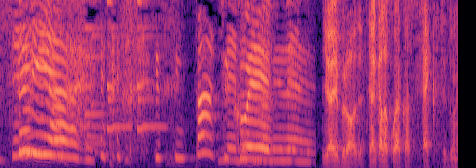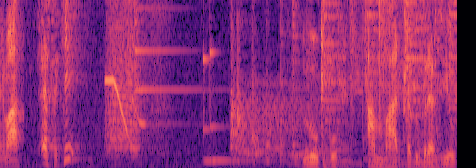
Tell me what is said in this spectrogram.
Seria. Que simpático ele, né? E aí, brother, tem aquela cueca sexy do Neymar? Essa aqui? Lupo, a marca do Brasil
